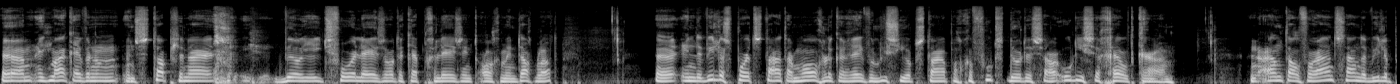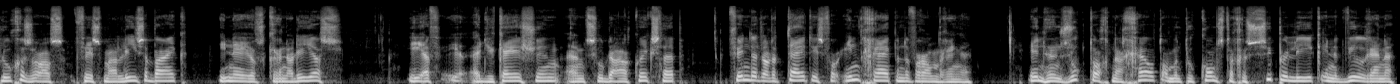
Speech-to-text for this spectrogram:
Um, ik maak even een, stapje naar. Ik wil je iets voorlezen wat ik heb gelezen in het Algemeen Dagblad. Uh, in de wielersport staat er mogelijk een revolutie op stapel, gevoed door de Saoedische geldkraan. Een aantal vooraanstaande wielerploegen, zoals Visma Leasebike, Ineos Grenadiers, EF Education en Soudal Quickstep, vinden dat het tijd is voor ingrijpende veranderingen. In hun zoektocht naar geld om een toekomstige Super League in het wielrennen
